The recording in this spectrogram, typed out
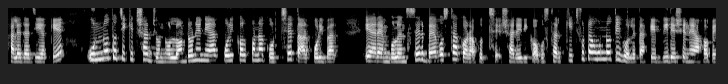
খালেদা জিয়াকে উন্নত চিকিৎসার জন্য লন্ডনে নেয়ার পরিকল্পনা করছে তার পরিবার। এয়ার অ্যাম্বুলেন্সের ব্যবস্থা করা হচ্ছে। শারীরিক অবস্থার কিছুটা উন্নতি হলে তাকে বিদেশে নেওয়া হবে।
